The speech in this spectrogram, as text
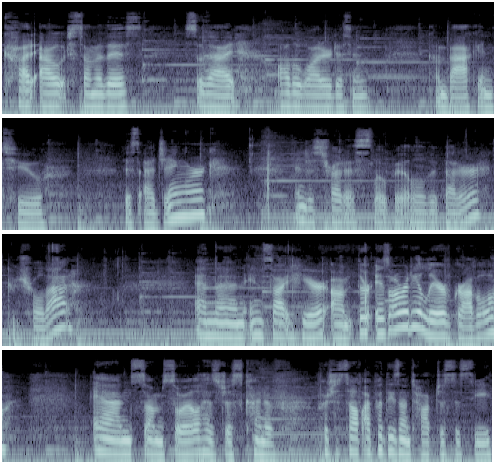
cut out some of this so that all the water doesn't come back into this edging work and just try to slope it a little bit better, control that. And then inside here, um, there is already a layer of gravel and some soil has just kind of pushed itself. I put these on top just to see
